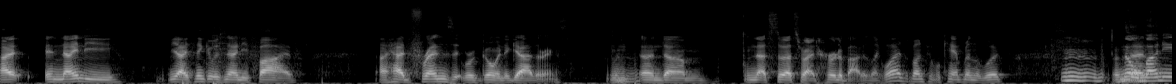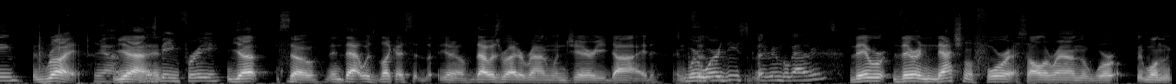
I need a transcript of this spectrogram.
I in ninety, yeah, I think it was ninety five. I had friends that were going to gatherings, Mm-hmm. and um, and that's so that's what I'd heard about. It's like, what? There's a bunch of people camping in the woods. And no then- money Right. yeah Yeah. just and- being free Yep. So and that was like I said, you know, that was right around when Jerry died. And where so were these rainbow gatherings They were they're in national forests all around the world. Well,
